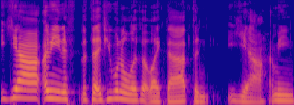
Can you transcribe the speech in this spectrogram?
Yeah. I mean, if if you want to look at like that, then yeah. I mean,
